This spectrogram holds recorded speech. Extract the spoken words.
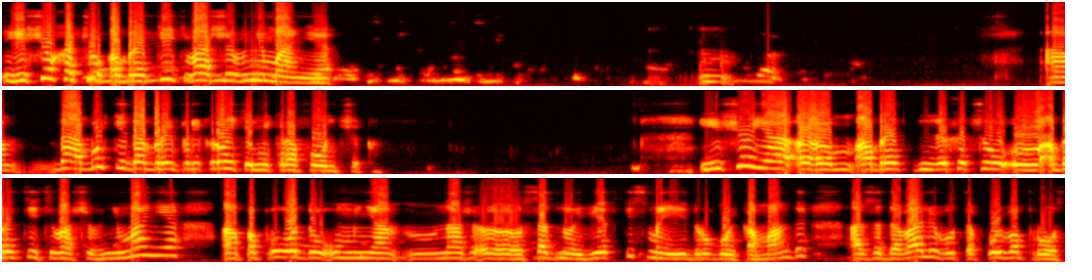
Еще хочу обратить ваше внимание. Ни ни команды, ни- М, ну, ладно. А, Да, будьте добры, прикройте микрофончик. Еще я эм, обра- хочу э, обратить ваше внимание а, по поводу у меня наш- э, с одной ветки, с моей другой команды а, задавали вот такой вопрос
